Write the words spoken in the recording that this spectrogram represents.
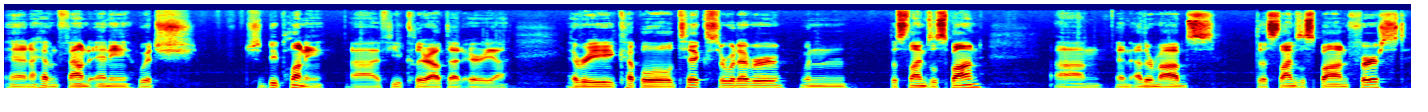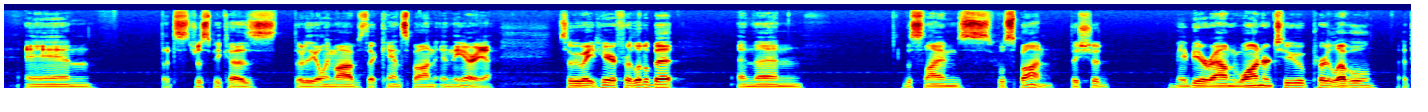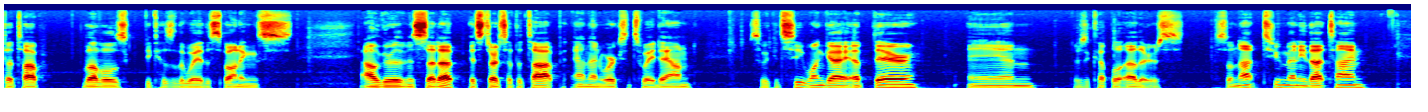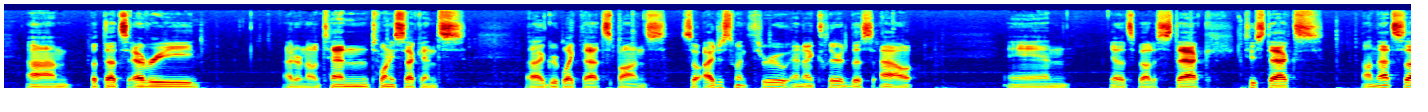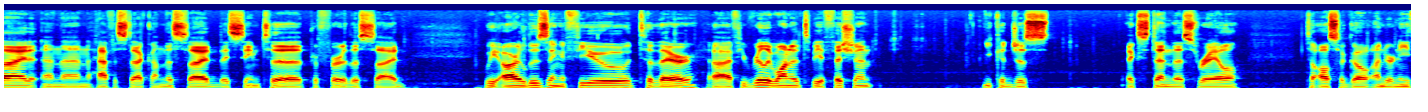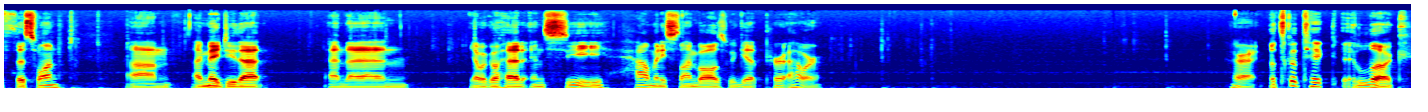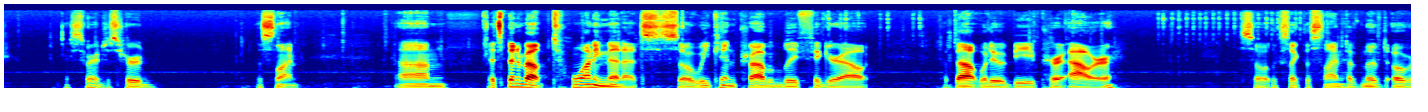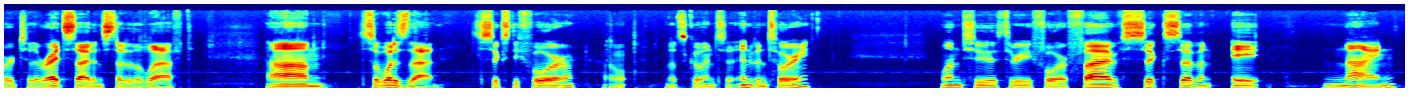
and I haven't found any, which should be plenty uh, if you clear out that area every couple ticks or whatever when the slimes will spawn. Um, and other mobs, the slimes will spawn first, and that's just because they're the only mobs that can spawn in the area. So we wait here for a little bit, and then the slimes will spawn. They should maybe around one or two per level at the top levels because of the way the spawning's algorithm is set up. It starts at the top and then works its way down. So we can see one guy up there, and there's a couple others. So not too many that time, um, but that's every, I don't know, 10, 20 seconds a group like that spawns. So I just went through and I cleared this out, and yeah, that's about a stack, two stacks on that side, and then half a stack on this side. They seem to prefer this side. We are losing a few to there. Uh, if you really wanted to be efficient, you could just extend this rail to also go underneath this one. Um, I may do that and then yeah we'll go ahead and see how many slime balls we get per hour. Alright, let's go take a look. I swear I just heard the slime. Um, it's been about 20 minutes, so we can probably figure out about what it would be per hour. So it looks like the slime have moved over to the right side instead of the left. Um, so what is that? 64. Oh, let's go into inventory. 1, 2, 3, 4, 5, 6, 7, 8, 9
